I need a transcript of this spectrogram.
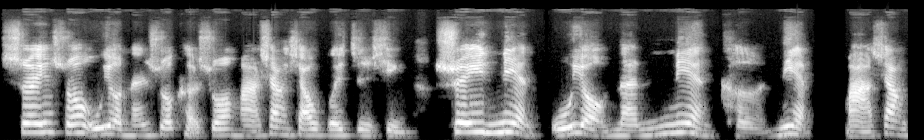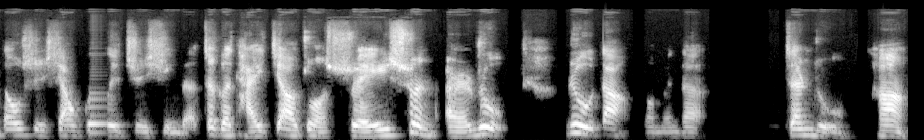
虽说无有能说可说，马上消归自性；虽念无有能念可念，马上都是消归自性的。这个才叫做随顺而入，入到我们的真如，哈。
